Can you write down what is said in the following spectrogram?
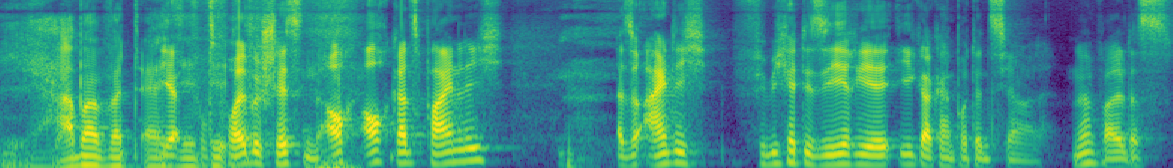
Ja, aber was. Äh, ja, voll beschissen. Auch, auch ganz peinlich. Also eigentlich für mich hat die Serie eh gar kein Potenzial, ne? weil das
